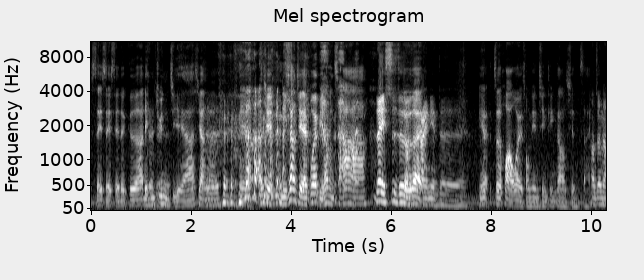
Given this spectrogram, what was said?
谁谁谁的歌啊，林俊杰啊，像啊，而且你唱起来不会比他们差啊。类似这种概念，对对对。因为这话我也从年轻听到现在。啊，真的。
